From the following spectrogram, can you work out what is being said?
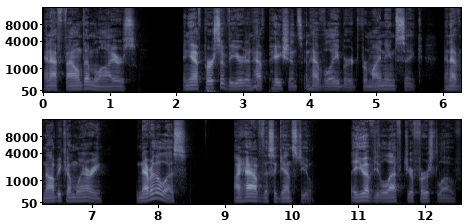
and have found them liars. And you have persevered and have patience and have labored for my name's sake, and have not become weary. Nevertheless, I have this against you, that you have left your first love.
